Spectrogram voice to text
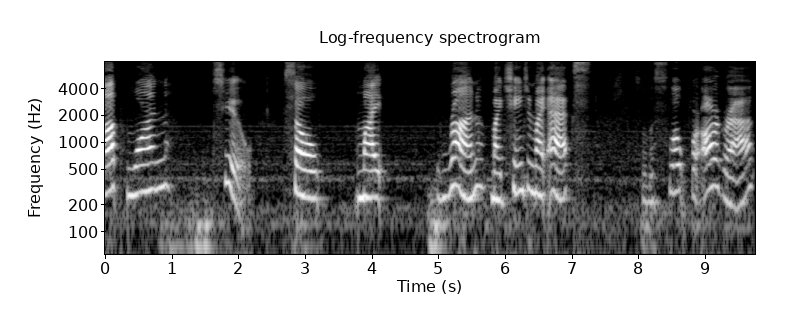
up 1, 2. So my run, my change in my x, so the slope for our graph,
